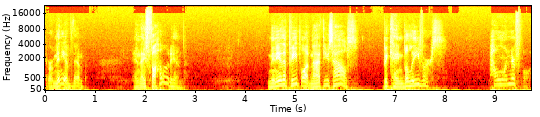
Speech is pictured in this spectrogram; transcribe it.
There were many of them, and they followed him. Many of the people at Matthew's house became believers. How wonderful!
